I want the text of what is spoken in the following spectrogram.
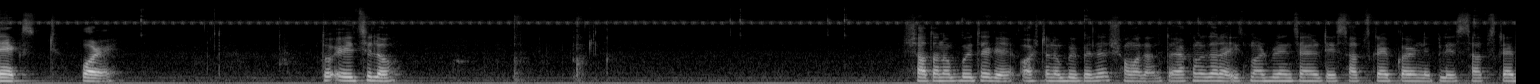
নেক্সট পরে। তো এই ছিল সাতানব্বই থেকে অষ্টানব্বই পেজের সমাধান। তো এখনও যারা স্মার্ট ব্রেন চ্যানেলটি সাবস্ক্রাইব করেননি প্লিজ সাবস্ক্রাইব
